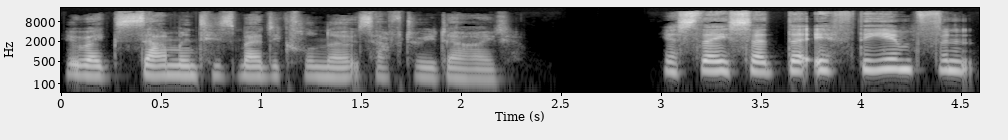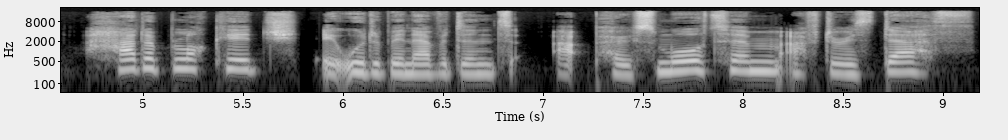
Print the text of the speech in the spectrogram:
who examined his medical notes after he died. Yes, they said that if the infant had a blockage, it would have been evident at post mortem after his death.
